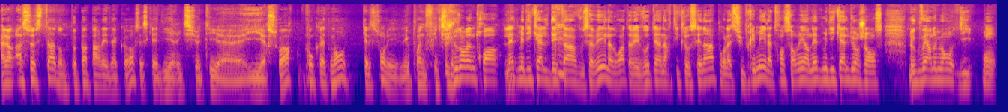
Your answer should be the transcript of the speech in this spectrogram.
Alors, à ce stade, on ne peut pas parler d'accord, c'est ce qu'a dit Eric Ciotti hier soir. Concrètement, quels sont les, points de friction Je vous en donne trois. L'aide médicale d'État, vous savez, la droite avait voté un article au Sénat pour la supprimer et la transformer en aide médicale d'urgence. Le gouvernement dit, bon,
